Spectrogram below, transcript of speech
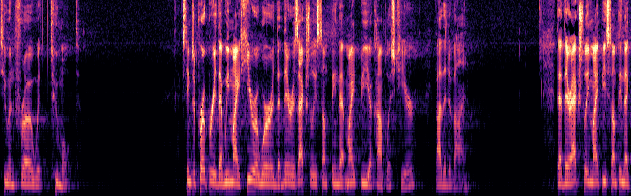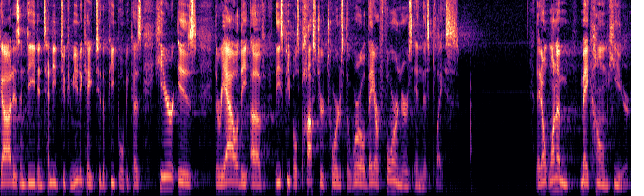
to and fro with tumult. Seems appropriate that we might hear a word that there is actually something that might be accomplished here by the divine. That there actually might be something that God is indeed intending to communicate to the people, because here is the reality of these people's posture towards the world. They are foreigners in this place. They don't want to make home here.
